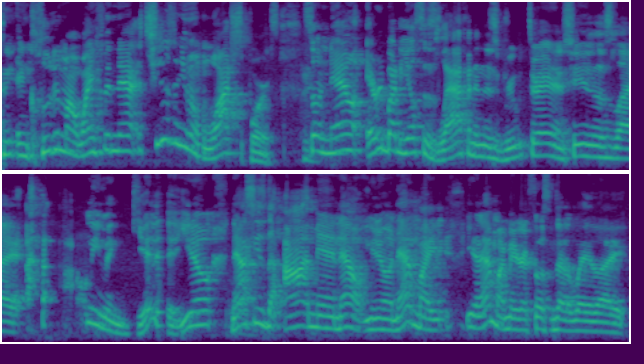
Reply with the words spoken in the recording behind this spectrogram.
including my wife in that, she doesn't even watch sports. So now everybody else is laughing in this group thread, and she's just like. I don't even get it. You know, now she's the odd man out. You know, and that might, you know, that might make her feel some type of way. Like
